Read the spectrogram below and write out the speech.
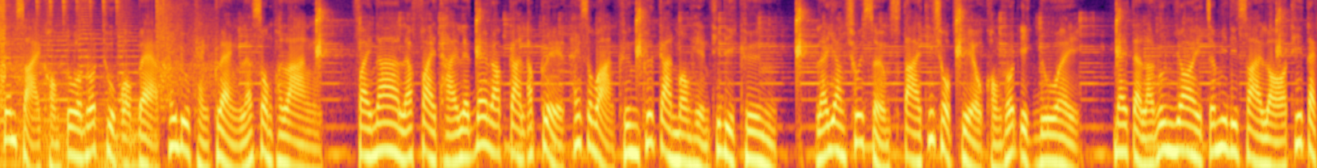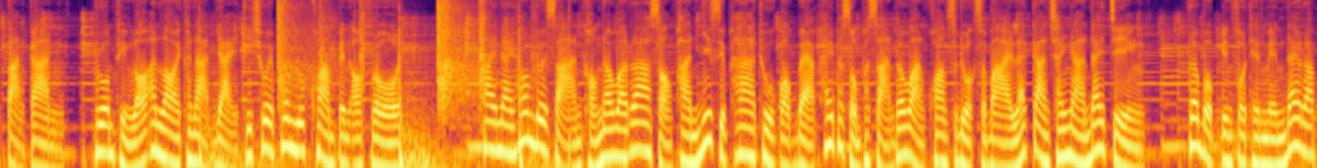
เส้นสายของตัวรถถูกออกแบบให้ดูแข็งแกร่งและทรงพลัง ไฟหน้าและไฟท้ายเลดได้รับการอัปเกรดให้สว่างขึ้นเพื่อการมองเห็นที่ดีขึ้น และยังช่วยเสริมสไตล์ที่โฉบเฉี่ยวของรถอีกด้วย ในแต่ละรุ่นย่อยจะมีดีไซน์ล้อที่แตกต่างกัน รวมถึงล้ออัลลอยขนาดใหญ่ที่ช่วยเพิ่มลุคความเป็นออฟโรด ภายในห้องโดยสารของนาวาร่า 2025 ถูกออกแบบให้ผสมผสานระหว่างความสะดวกสบายและการใช้งานได้จริง ระบบ Infotainment ได้รับ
